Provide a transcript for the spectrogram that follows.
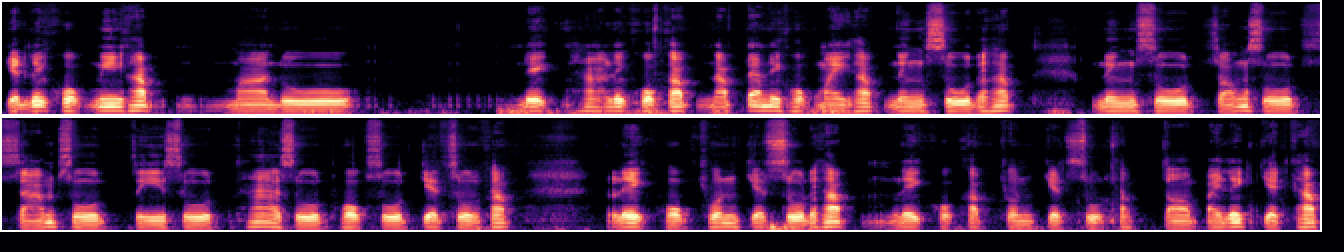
เจ็ดเลขหกมีครับ มาดูเลขห้าเลขหกครับ นับแต้มเลขหกใหม่ครับหนึ่งสูตรนะครับหนึ่งสูตรสองสูตรสามสูตรสี่สูตรห้าสูตรหกสูตรเจ็ดสูตรครับ เลขหกชนเจ็ดสูตรนะครับ เลขหกครับชนเจ็ดสูตรครับ ต่อไปเลขเจ็ดครับ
